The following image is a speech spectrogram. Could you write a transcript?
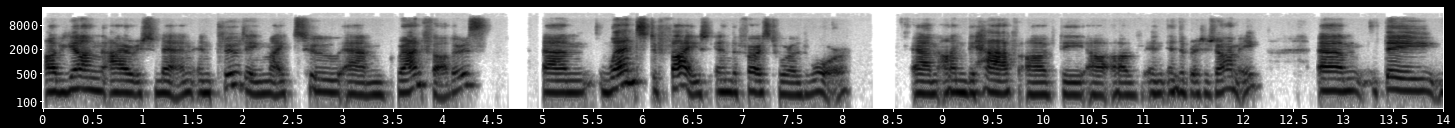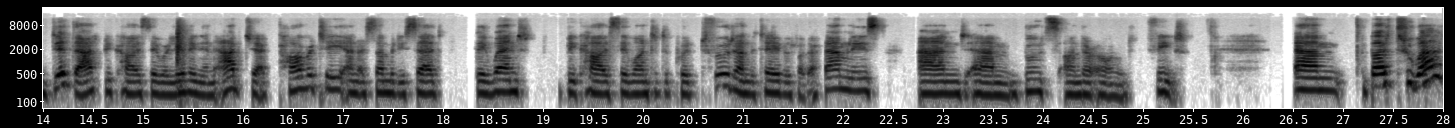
of young Irish men, including my two um, grandfathers, um, went to fight in the First World War um, on behalf of the uh, of in, in, the British Army. Um, they did that because they were living in abject poverty, and as somebody said, they went because they wanted to put food on the table for their families and um, boots on their own feet. Um, but throughout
